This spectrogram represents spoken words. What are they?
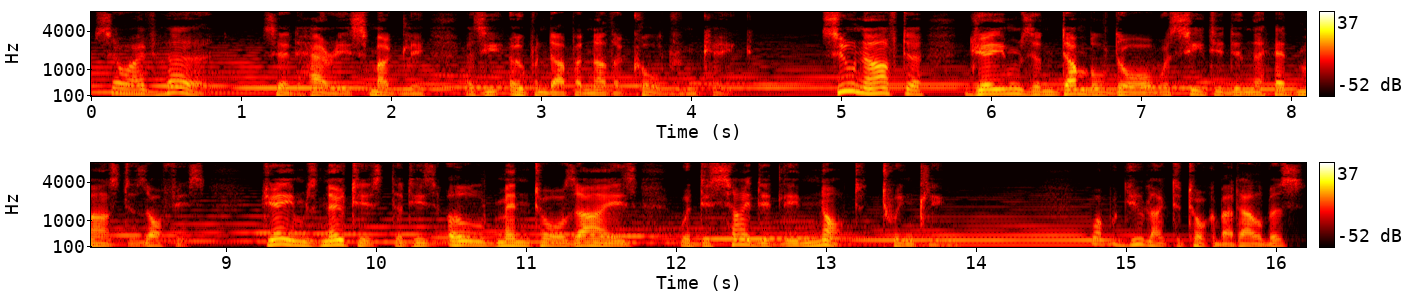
So I've heard, said Harry smugly as he opened up another cauldron cake. Soon after, James and Dumbledore were seated in the headmaster's office. James noticed that his old mentor's eyes were decidedly not twinkling. What would you like to talk about, Albus?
